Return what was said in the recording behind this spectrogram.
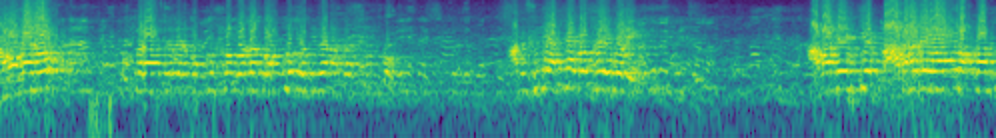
আহ্বানও উত্তরাঞ্চলের মুখ্য সংগঠন বক্তব্য প্রতিবেদন আমরা শুনব আমি শুধু একটা কথাই বলি আমাদেরকে বাধা দেওয়ার চক্রান্ত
